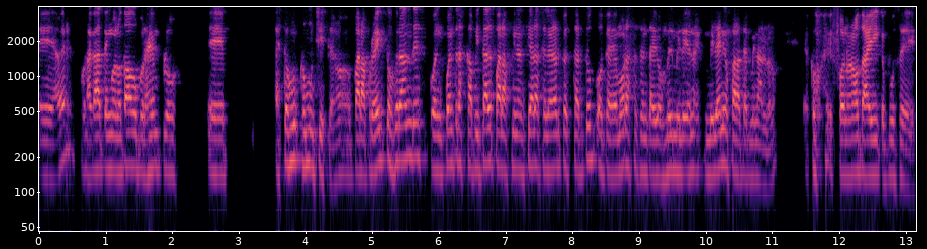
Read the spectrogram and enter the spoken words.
eh, a ver, por acá tengo anotado, por ejemplo, esto es un, como un chiste, ¿no? Para proyectos grandes, o encuentras capital para financiar, acelerar tu startup, o te demoras 62 mil milenios para terminarlo, ¿no? Es como, fue una nota ahí que puse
